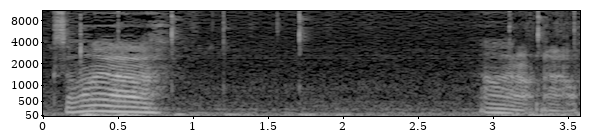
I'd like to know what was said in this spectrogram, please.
Because I wanna... Oh, I don't know.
